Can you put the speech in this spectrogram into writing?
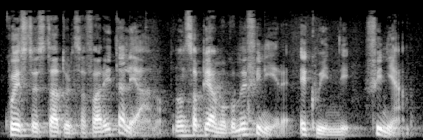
Questo è stato il Safari italiano, non sappiamo come finire e quindi finiamo.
